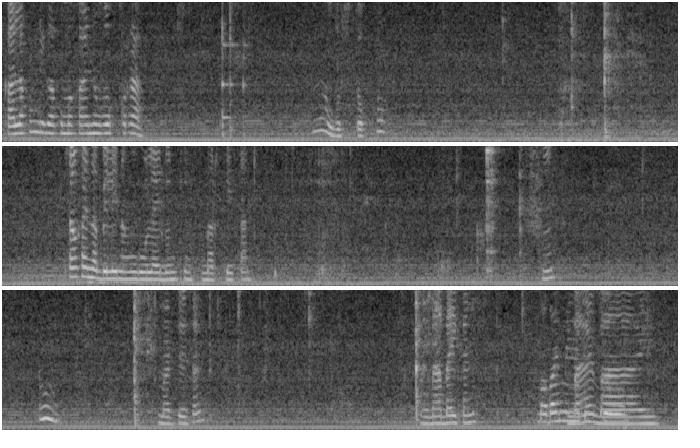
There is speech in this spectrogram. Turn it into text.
Kala ko hindi ka kumakain ng okra. Ano ang gusto ko? Saan kayo nabili ng gulay doon king sa Martisan? Hmm? Mm. Martisan? Magbabay ka na. Babay, may Bye-bye.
